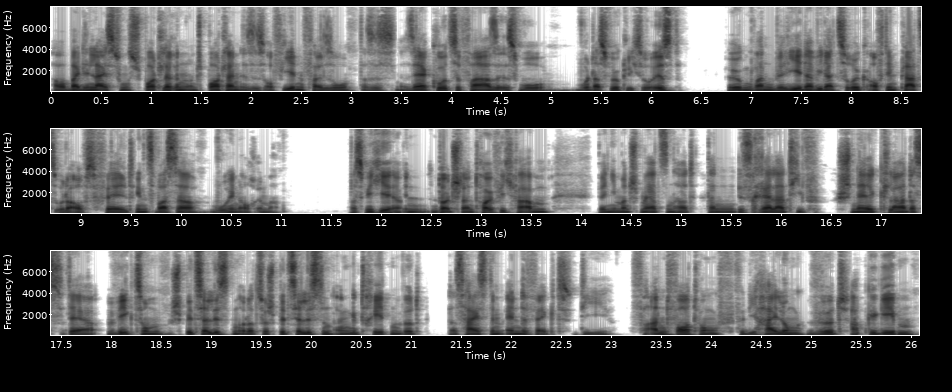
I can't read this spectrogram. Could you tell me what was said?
Aber bei den Leistungssportlerinnen und Sportlern ist es auf jeden Fall so, dass es eine sehr kurze Phase ist, wo, wo das wirklich so ist. Irgendwann will jeder wieder zurück auf den Platz oder aufs Feld, ins Wasser, wohin auch immer. Was wir hier in Deutschland häufig haben, wenn jemand Schmerzen hat, dann ist relativ schnell klar, dass der Weg zum Spezialisten oder zur Spezialistin angetreten wird. Das heißt im Endeffekt, die Verantwortung für die Heilung wird abgegeben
